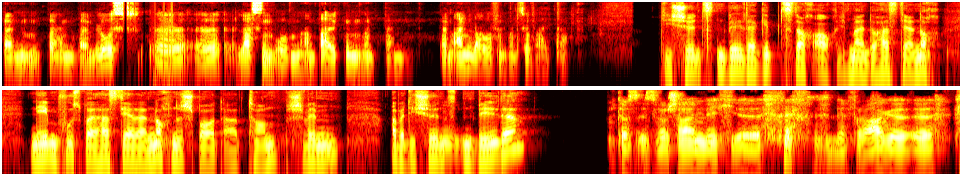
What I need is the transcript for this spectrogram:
beim beim beim Loslassen äh, oben am Balken und beim beim Anlaufen und so weiter. Die schönsten Bilder gibt's doch auch. Ich meine, du hast ja noch neben Fußball hast du ja dann noch eine Sportart, Tom, Schwimmen. Aber die schönsten hm. Bilder, das ist wahrscheinlich äh, eine Frage, äh,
